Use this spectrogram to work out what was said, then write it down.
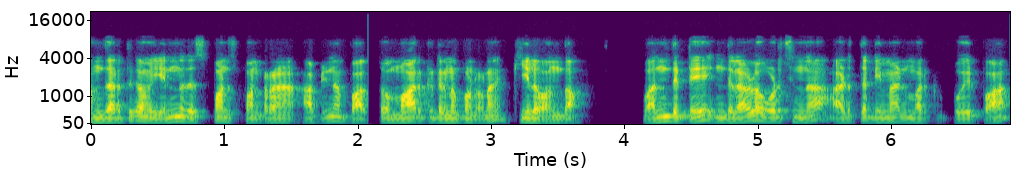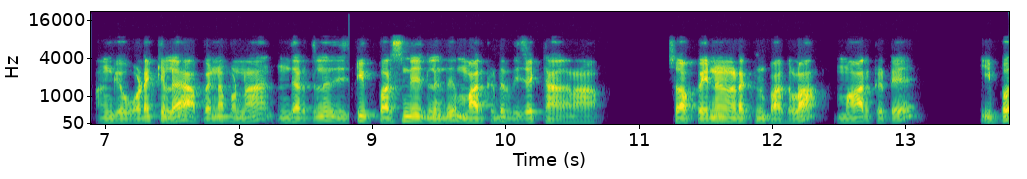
அந்த இடத்துக்கு அவன் என்ன ரெஸ்பான்ஸ் பண்ணுறான் அப்படின்னு நான் பார்க்க மார்க்கெட் என்ன பண்ணுறேன்னா கீழே வந்தான். வந்துட்டு இந்த லெவலில் உடச்சிருந்தா அடுத்த டிமாண்ட் மார்க்கெட் போயிருப்பான். அங்கே உடைக்கல. அப்போ என்ன பண்ணால் இந்த இடத்துல ஃபிஃப்டி பர்சன்டேஜ்லேருந்து மார்க்கெட்டு ரிஜெக்ட் ஆகிறான். ஸோ அப்போ என்ன நடக்குன்னு பார்க்கலாம். மார்க்கெட்டு இப்போ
